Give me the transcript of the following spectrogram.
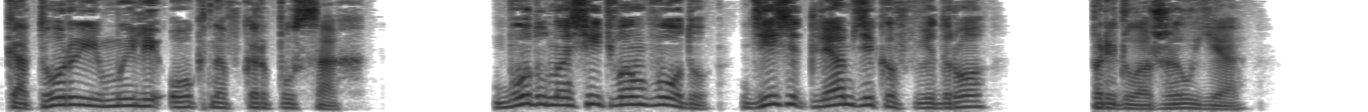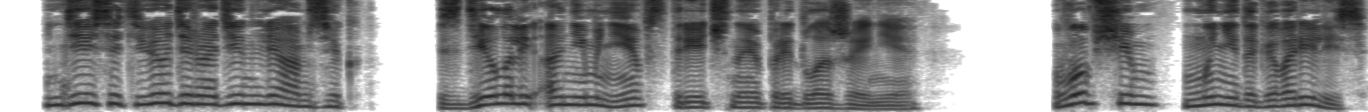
которые мыли окна в корпусах. Буду носить вам воду, десять лямзиков в ведро», — предложил я. «Десять ведер, один лямзик», — сделали они мне встречное предложение. В общем, мы не договорились.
